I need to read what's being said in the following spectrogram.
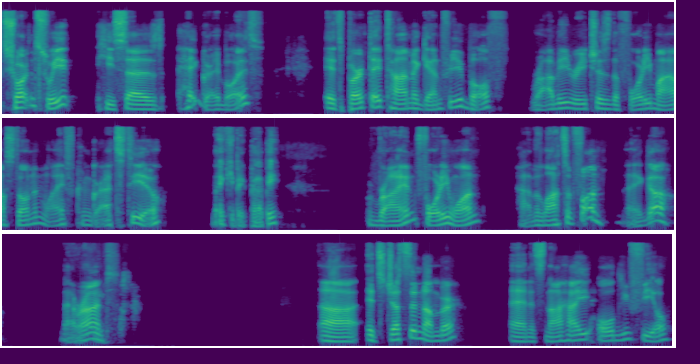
short and sweet, he says, Hey, Gray Boys, it's birthday time again for you both. Robbie reaches the 40 milestone in life. Congrats to you. Thank you, Big Peppy. Ryan, 41, having lots of fun. There you go. That rhymes. Uh, it's just a number, and it's not how you, old you feel,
